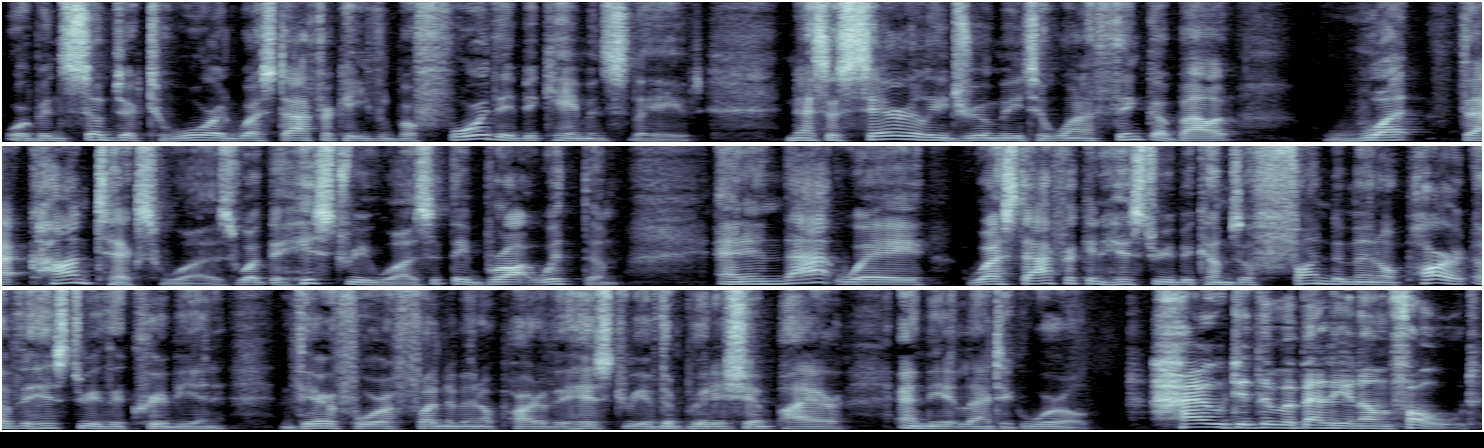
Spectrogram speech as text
or been subject to war in West Africa even before they became enslaved necessarily drew me to want to think about what that context was, what the history was that they brought with them. And in that way, West African history becomes a fundamental part of the history of the Caribbean, therefore, a fundamental part of the history of the British Empire and the Atlantic world. How did the rebellion unfold?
